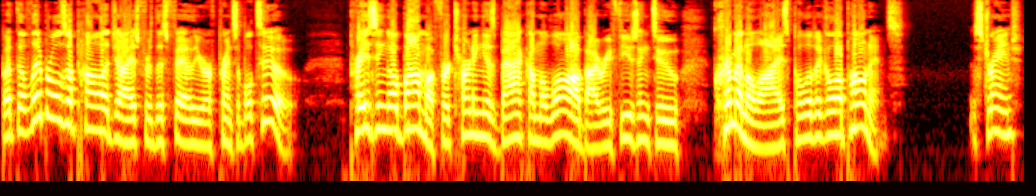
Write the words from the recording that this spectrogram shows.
But the liberals apologized for this failure of principle too, praising Obama for turning his back on the law by refusing to criminalize political opponents. Strange.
